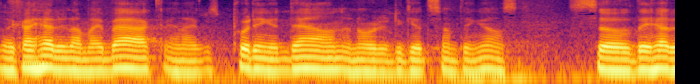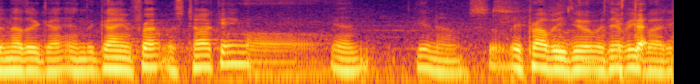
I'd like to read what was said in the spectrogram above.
like I had it on my back and I was putting it down in order to get something else. So they had another guy, and the guy in front was talking, and you know, so they probably do it with everybody.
